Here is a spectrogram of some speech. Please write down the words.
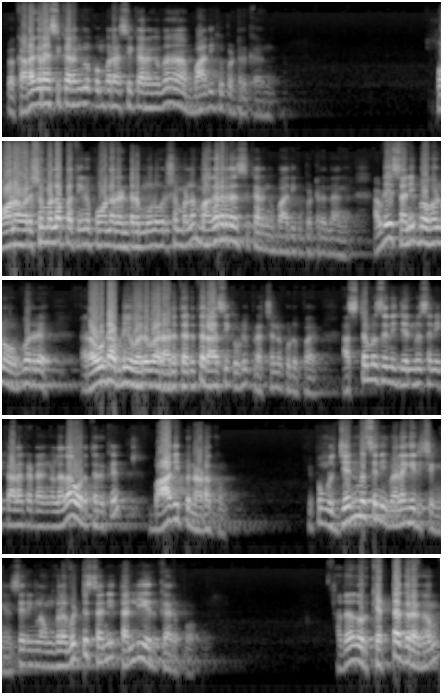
இப்போ கடகராசிக்காரங்களும் கும்பராசிக்காரங்க தான் பாதிக்கப்பட்டிருக்காங்க. போன வருஷமெல்லாம் பார்த்தீங்கன்னா போன ரெண்டரை மூணு வருஷமெல்லாம் மகர ராசிக்காரங்க பாதிக்கப்பட்டிருந்தாங்க. அப்படியே சனி பகவான் ஒவ்வொரு ரவுண்டு அப்படியே வருவார். அடுத்தடுத்த ராசிக்கு அப்படியே பிரச்சனை கொடுப்பார். அஷ்டம சனி ஜென்ம சனி காலகட்டங்களில் தான் ஒருத்தருக்கு பாதிப்பு நடக்கும். இப்போ உங்களுக்கு ஜென்ம சனி விலகிருச்சுங்க. சரிங்களா? உங்களை விட்டு சனி தள்ளி இருக்கார் இப்போ. அதாவது ஒரு கெட்ட கிரகம்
